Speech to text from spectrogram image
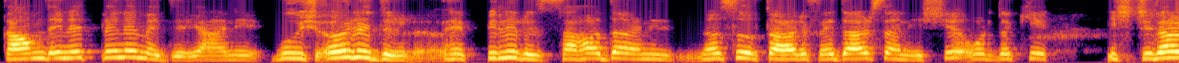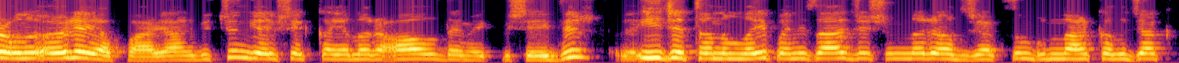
tam denetlenemedi. Yani bu iş öyledir. Hep biliriz. Sahada hani nasıl tarif edersen işi oradaki işçiler onu öyle yapar. Yani bütün gevşek kayaları al demek bir şeydir. İyice tanımlayıp hani sadece şunları alacaksın, bunlar kalacak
